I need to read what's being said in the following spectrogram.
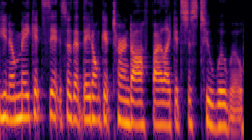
you know make it so that they don't get turned off by like it's just too woo woo?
